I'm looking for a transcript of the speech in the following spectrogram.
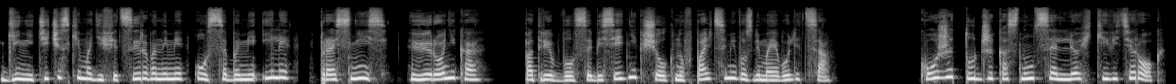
генетически модифицированными особами. Или «Проснись, Вероника!» потребовал собеседник, щелкнув пальцами возле моего лица. Кожи тут же коснулся легкий ветерок,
